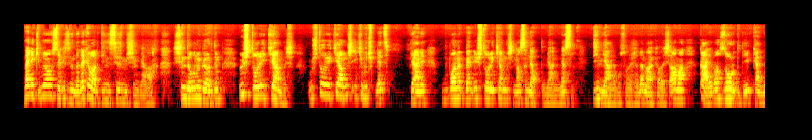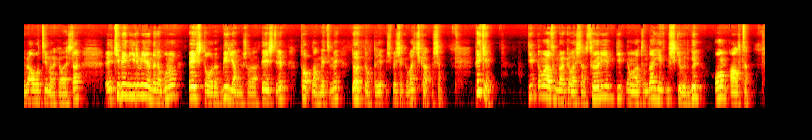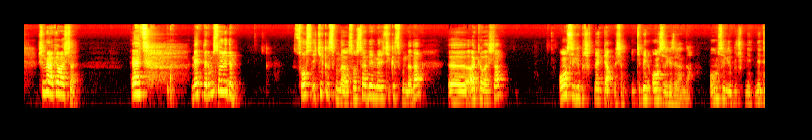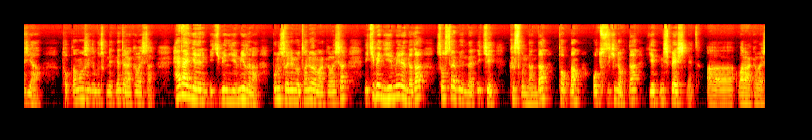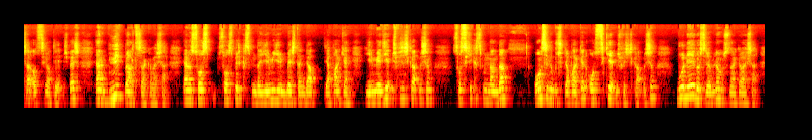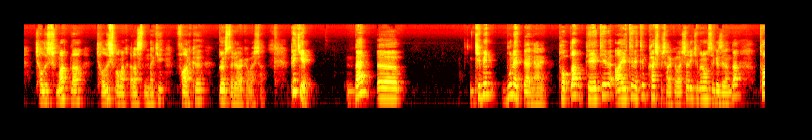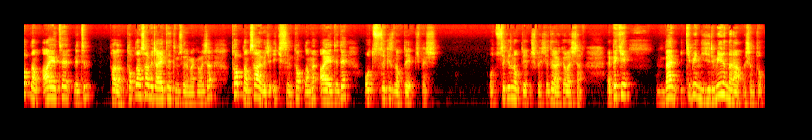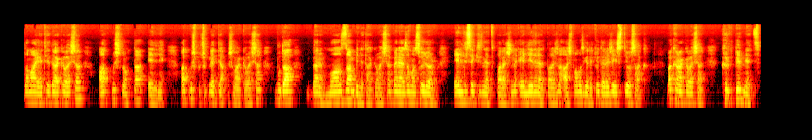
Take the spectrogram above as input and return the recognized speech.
ben 2018 yılında ne kadar dinsizmişim ya. Şimdi onu gördüm. 3 doğru 2 yanlış. 3 doğru 2 yanlış 2.5 net. Yani bu bana ben 3 doğru 2 yanlış nasıl yaptım yani nasıl? Din yani bu sonuçta değil mi arkadaşlar? Ama galiba zordu deyip kendimi avutayım arkadaşlar. E, 2020 yılında da bunu 5 doğru 1 yanlış olarak değiştirip toplam netimi 4.75'e kadar çıkartmışım. Peki diploma hayatımda arkadaşlar söyleyeyim. Diploma hayatımda 72,16. Şimdi arkadaşlar evet netlerimi söyledim. SOS 2 kısmında da sosyal bilimler 2 kısmında da e, arkadaşlar 18.5 net yapmışım 2018 yılında. 18.5 net nedir ya? Toplam 18.5 net nedir arkadaşlar? Hemen gelelim 2020 yılına. Bunu söylemeye utanıyorum arkadaşlar. 2020 yılında da sosyal bilimler 2 kısmından da toplam 32.75 net var arkadaşlar. 32.75 yani büyük bir artış arkadaşlar. Yani sos sos 1 kısmında 20-25'ten yap, yaparken 27.75'e çıkartmışım. Sos 2 kısmından da 18.5 yaparken 32.75 çıkartmışım. Bu neyi gösteriyor biliyor musunuz arkadaşlar? Çalışmakla çalışmamak arasındaki farkı gösteriyor arkadaşlar. Peki ben e, 2000 bu netlerle yani toplam TYT ve AYT netim kaçmış arkadaşlar? 2018 yılında toplam AYT netim pardon toplam sadece AYT netimi söyleyeyim arkadaşlar. Toplam sadece ikisinin toplamı AYT'de 38.75. 38.75 nedir arkadaşlar? E peki ben 2020 yılında ne yapmışım toplam AYT'de arkadaşlar? 60.50. 60.5 net yapmışım arkadaşlar. Bu da yani muazzam bir net arkadaşlar. Ben her zaman söylüyorum. 58 net barajını 57 net barajını aşmamız gerekiyor derece istiyorsak. Bakın arkadaşlar 41 net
